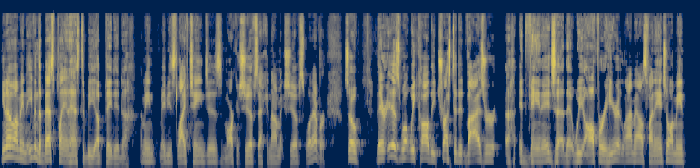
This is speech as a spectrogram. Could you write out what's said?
you know, I mean, even the best plan has to be updated. Uh, I mean, maybe it's life changes, market shifts, economic shifts, whatever. So there is what we call the trusted advisor uh, advantage uh, that we offer here at Limehouse Financial. I mean,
